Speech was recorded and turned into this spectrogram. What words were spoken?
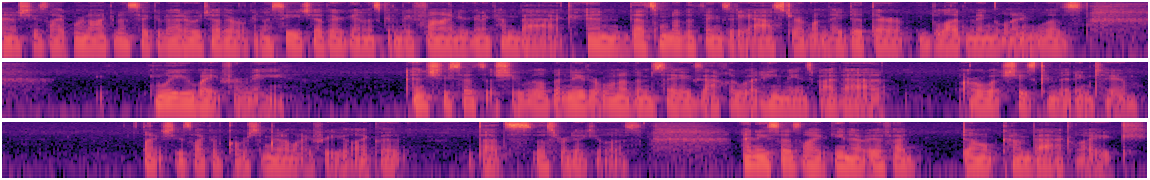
And she's like, We're not going to say goodbye to each other. We're going to see each other again. It's going to be fine. You're going to come back. And that's one of the things that he asked her when they did their blood mingling was, Will you wait for me? And she says that she will, but neither one of them say exactly what he means by that or what she's committing to. Like she's like, of course I'm gonna wait for you. Like that, that's that's ridiculous. And he says like, you know, if I don't come back, like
